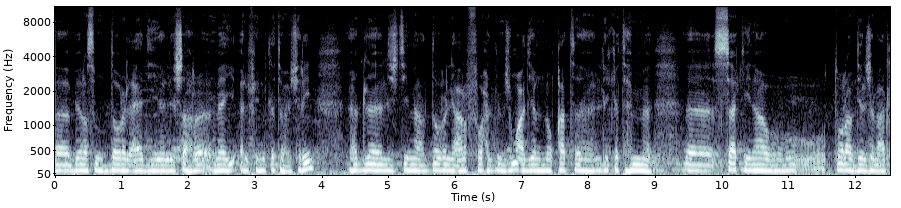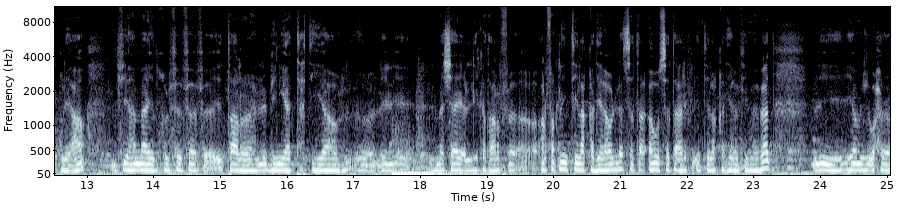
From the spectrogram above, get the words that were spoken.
آه، برسم الدورة العادية لشهر ماي 2023 هذا الاجتماع الدور اللي عرف واحد المجموعه ديال النقاط آه، اللي كتهم آه، الساكنة والتراب ديال جماعة القليعة. فيها ما يدخل في, في, في إطار البنيه التحتية المشاريع اللي كتعرف عرفت الانطلاقة ديالها ولا أو ستعرف الانطلاقة ديالها فيما بعد اللي هي واحد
